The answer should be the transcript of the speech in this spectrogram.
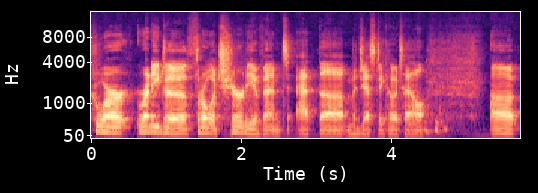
who are ready to throw a charity event at the Majestic Hotel. Uh,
